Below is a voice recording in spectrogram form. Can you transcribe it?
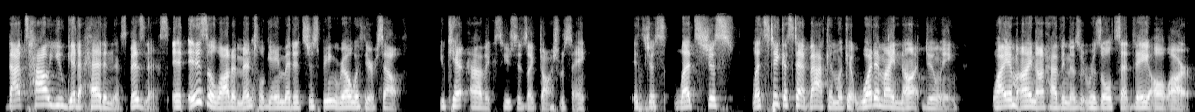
that's how you get ahead in this business. It is a lot of mental game, but it's just being real with yourself. You can't have excuses like Josh was saying. It's just let's just let's take a step back and look at what am I not doing? Why am I not having those results that they all are?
